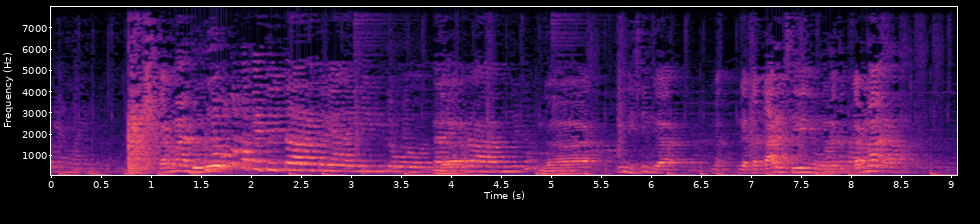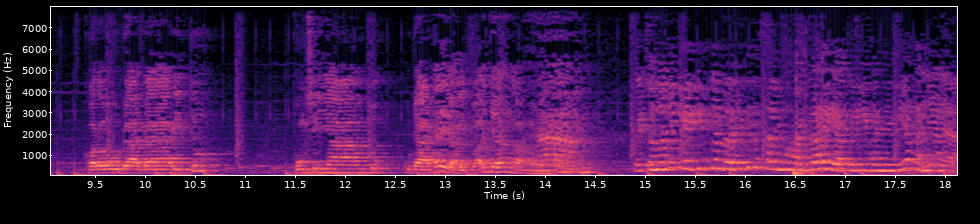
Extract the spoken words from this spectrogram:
yang lain. karena dulu Kenapa nggak pakai Twitter atau yang lain gitu, Telegram gitu? nggak. Ini sih nggak. Nggak- tertarik sih itu. karena kalau udah ada itu fungsinya untuk udah ada ya itu aja nggak mau Nah, main kayak contohnya kayak gini menghargai ya pilihannya dia hanya Iya,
